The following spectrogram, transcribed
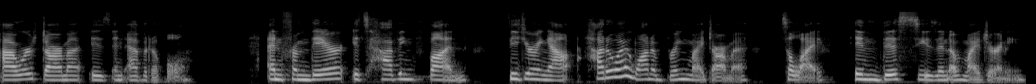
our Dharma is inevitable. And from there, it's having fun, figuring out how do I want to bring my Dharma to life in this season of my journey.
